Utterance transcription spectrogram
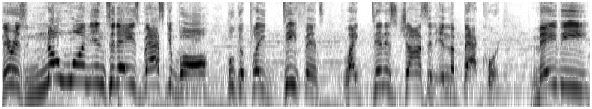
There is no one in today's basketball who could play defense like Dennis Johnson in the backcourt. Maybe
